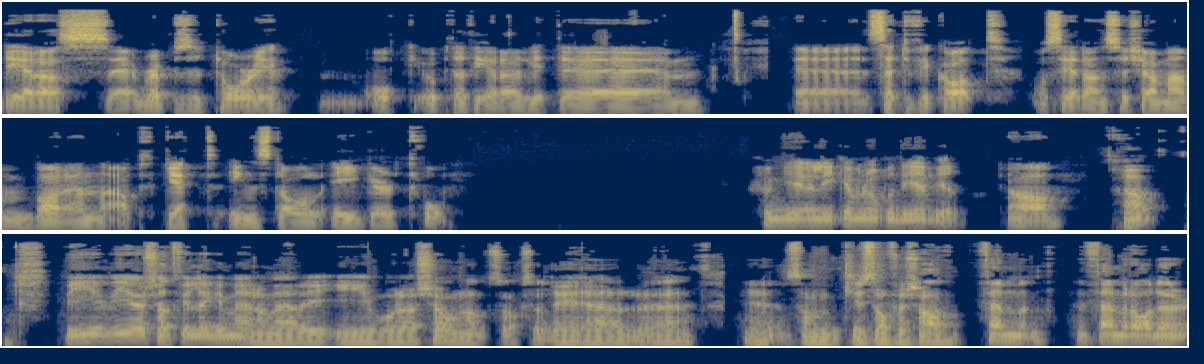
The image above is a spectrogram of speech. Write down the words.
deras repository och uppdaterar lite eh, certifikat. Och sedan så kör man bara en apt-get install Ager 2. Fungerar lika bra på Debian. Ja, Ja. Vi, vi gör så att vi lägger med de här i, i våra show notes också. Det är, eh, eh, som Kristoffer sa, fem, fem rader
